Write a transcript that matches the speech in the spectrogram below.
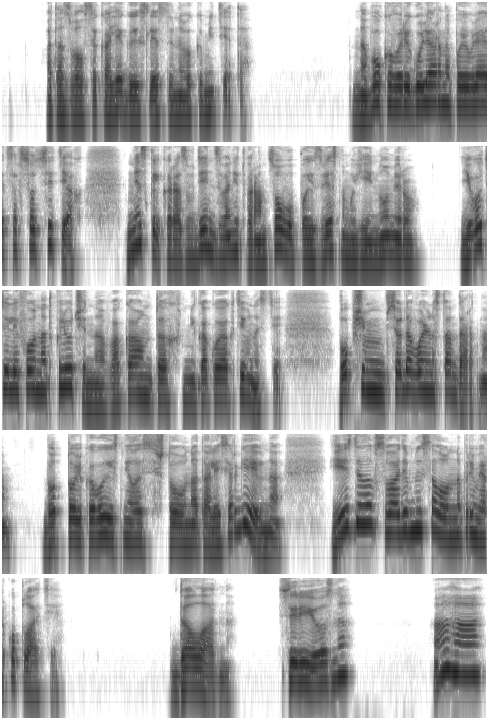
— отозвался коллега из Следственного комитета. Набокова регулярно появляется в соцсетях. Несколько раз в день звонит Воронцову по известному ей номеру. Его телефон отключен, а в аккаунтах никакой активности. В общем, все довольно стандартно. Вот только выяснилось, что Наталья Сергеевна ездила в свадебный салон на примерку платья. Да ладно. Серьезно? Ага.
